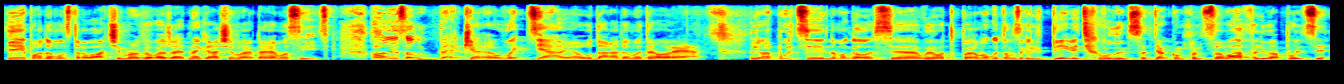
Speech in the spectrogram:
і продемонстрував, чим його вважають найкращим вердером у світі. Алісон Бекер витягує удара Дмитра Трауре. Ліверпульці намагалися вирвати перемогу, там взагалі 9 хвилин суддя компенсував. Ліверпульці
